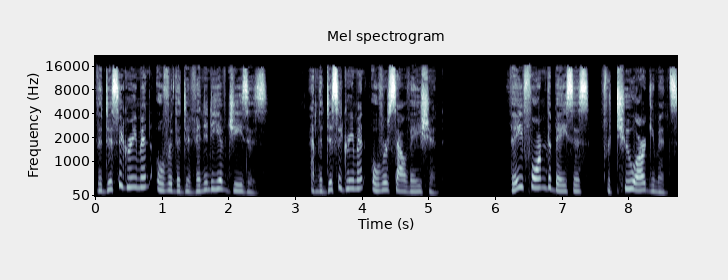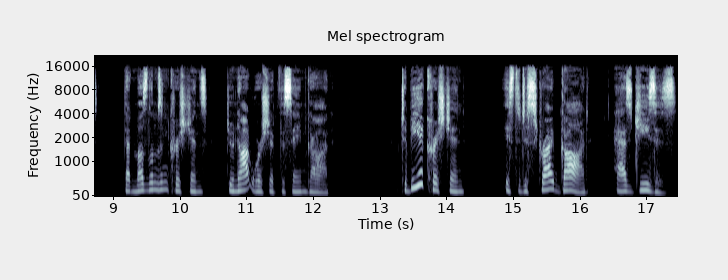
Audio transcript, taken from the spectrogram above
The disagreement over the divinity of Jesus and the disagreement over salvation they form the basis for two arguments that Muslims and Christians do not worship the same God. To be a Christian is to describe God as Jesus.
